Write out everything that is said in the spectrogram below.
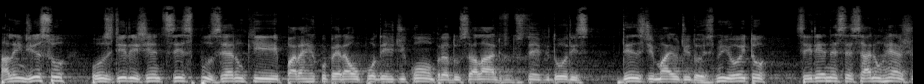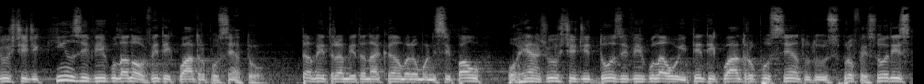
Além disso, os dirigentes expuseram que, para recuperar o poder de compra dos salários dos servidores desde maio de 2008, seria necessário um reajuste de 15,94%. Também tramita na Câmara Municipal o reajuste de 12,84% dos professores,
